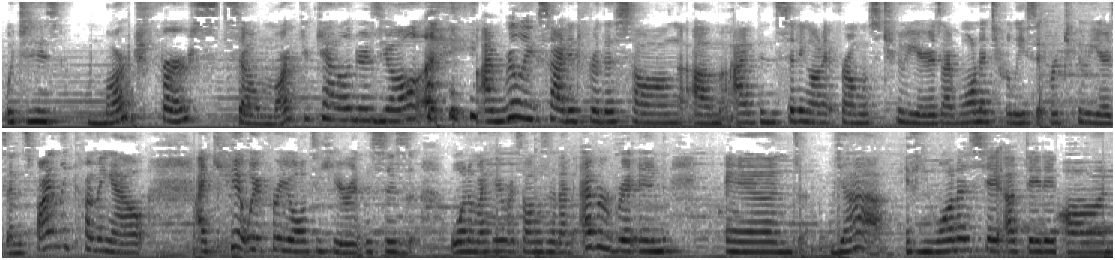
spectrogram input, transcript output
which is March 1st. So mark your calendars, y'all. I'm really excited for this song. Um, I've been sitting on it for almost two years. I've wanted to release it for two years and it's finally coming out. I can't wait for you all to hear it. This is one of my favorite songs that I've ever written and yeah, if you want to stay updated on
